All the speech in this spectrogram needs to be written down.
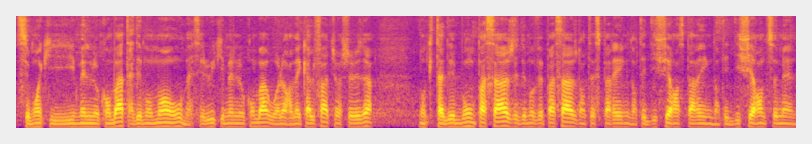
c'est moi qui mène le combat. Tu as des moments où ben, c'est lui qui mène le combat. Ou alors avec Alpha, tu vois ce que je veux dire. Donc tu as des bons passages et des mauvais passages dans tes sparring, dans tes différents sparring, dans tes différentes semaines.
